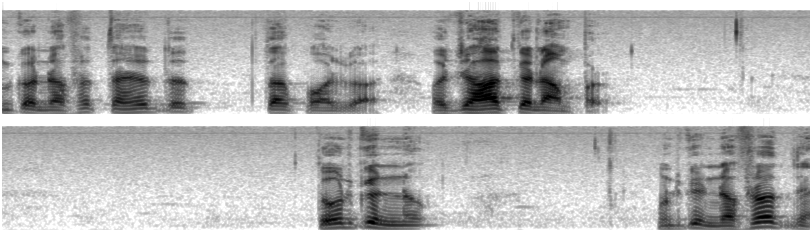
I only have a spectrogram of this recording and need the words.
ان کا نفرت تشدد تک پہنچ گیا اور جہاد کے نام پر۔ تو ان کی ان کی نفرت نے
